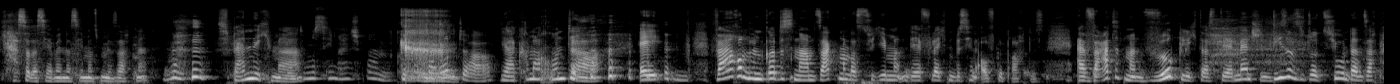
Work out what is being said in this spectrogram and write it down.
Ich hasse das ja, wenn das jemand zu mir sagt, ne? Entspann dich mal. Du musst dich mal entspannen. Komm mal runter. Ja, komm mal runter. Ey, warum im Gottes Namen sagt man das zu jemandem, der vielleicht ein bisschen aufgebracht ist? Erwartet man wirklich, dass der Mensch in dieser Situation dann sagt,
